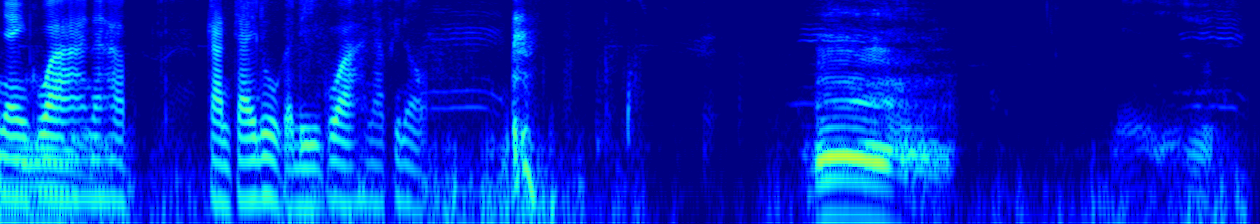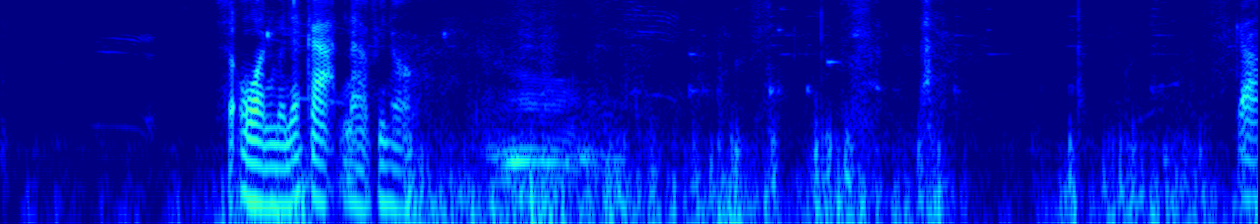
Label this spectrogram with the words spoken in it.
ใหญ่กว่านะครับ การใจลูกก็ดีกว่านะพี่น้องสะอ่อนบรรยากาศนะพี่น้องกะ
